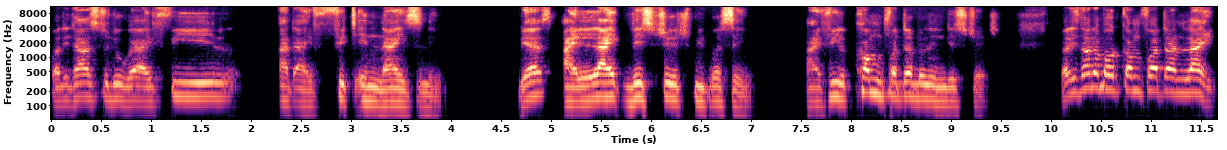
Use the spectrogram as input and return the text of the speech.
but it has to do where I feel that I fit in nicely. Yes, I like this church, people say. I feel comfortable in this church. But it's not about comfort and like.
